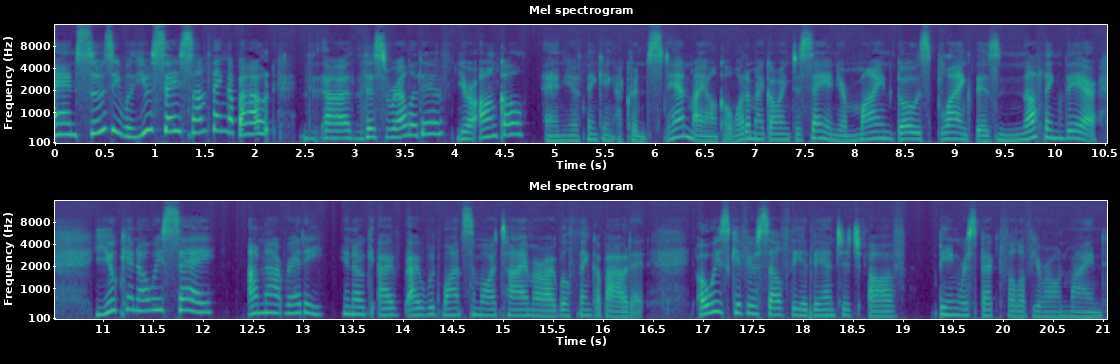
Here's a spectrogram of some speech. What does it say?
And Susie, will you say something about uh, this relative, your uncle? And you're thinking, I couldn't stand my uncle. What am I going to say? And your mind goes blank. There's nothing there. You can always say, I'm not ready. You know, I, I would want some more time or I will think about it. Always give yourself the advantage of being respectful of your own mind.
